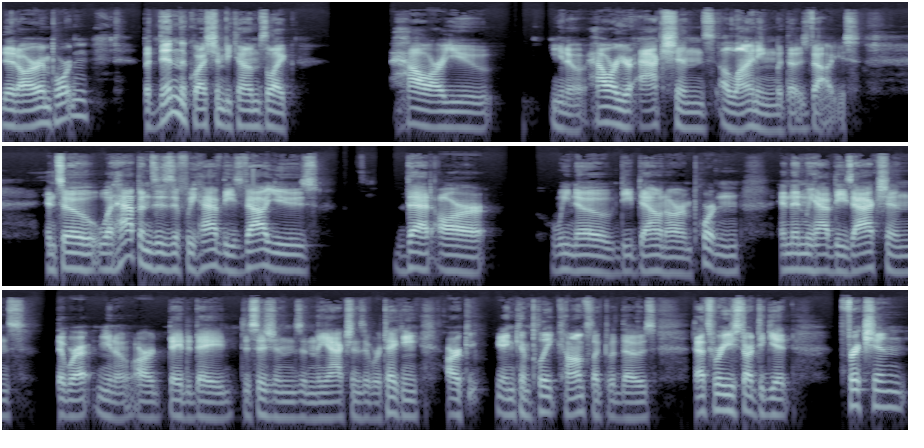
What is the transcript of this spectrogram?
that are important. But then the question becomes, like, how are you, you know, how are your actions aligning with those values? And so what happens is if we have these values, that are we know deep down are important and then we have these actions that we're you know our day-to-day decisions and the actions that we're taking are in complete conflict with those that's where you start to get friction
